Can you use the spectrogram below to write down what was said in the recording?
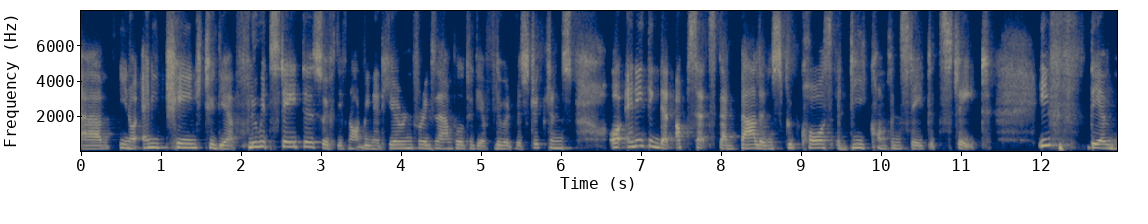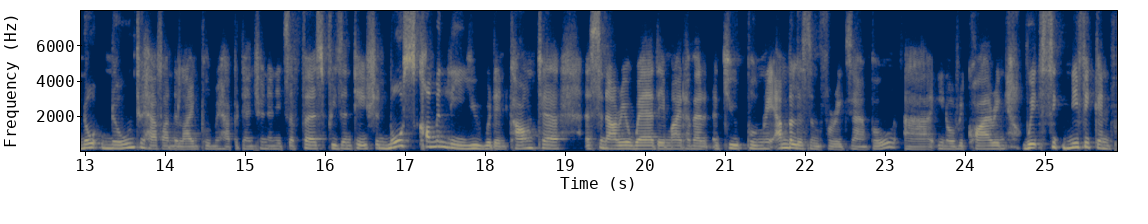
um, you know, any change to their fluid status, so if they've not been adherent, for example, to their fluid restrictions, or anything that upsets that balance could cause a decompensated state. If they are not known to have underlying pulmonary hypertension and it's a first presentation, most commonly you would encounter a scenario where they might have an acute pulmonary embolism, for example, uh, you know, requiring with significant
